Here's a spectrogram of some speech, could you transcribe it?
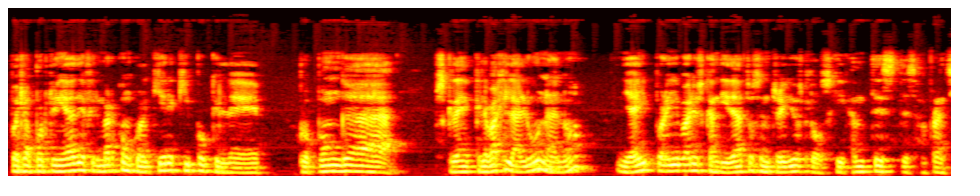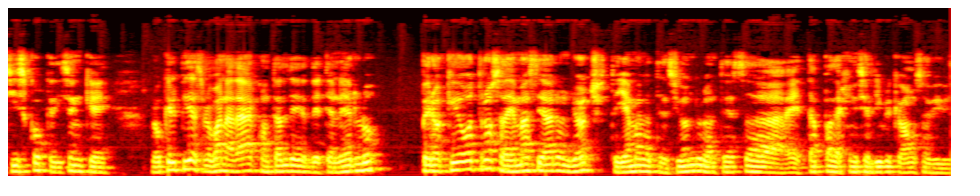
pues la oportunidad de firmar con cualquier equipo que le proponga pues, que, le, baje la luna, ¿no? Y hay por ahí varios candidatos, entre ellos los gigantes de San Francisco, que dicen que lo que él pida se lo van a dar con tal de, tenerlo. Pero ¿qué otros, además de Aaron Judge, te llaman la atención durante esta etapa de agencia libre que vamos a vivir?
